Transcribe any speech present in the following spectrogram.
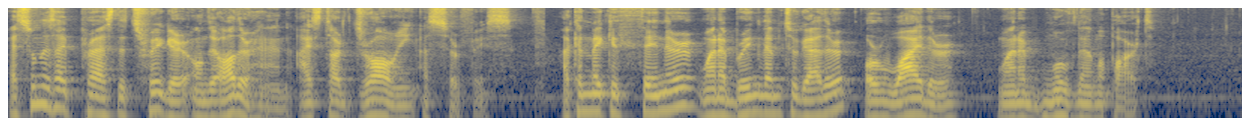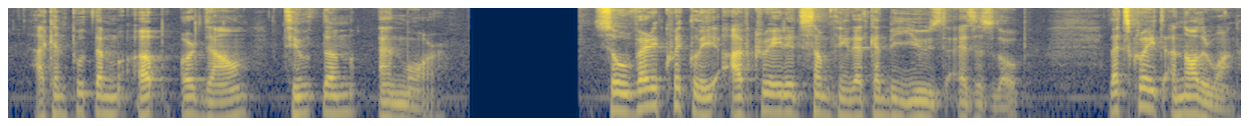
As soon as I press the trigger on the other hand, I start drawing a surface. I can make it thinner when I bring them together or wider when I move them apart. I can put them up or down, tilt them and more. So very quickly I've created something that can be used as a slope. Let's create another one.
